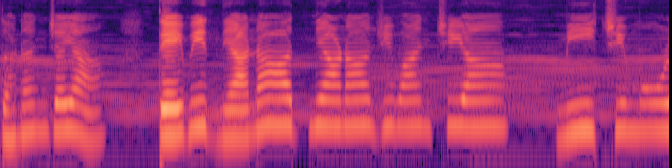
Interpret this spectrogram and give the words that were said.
धनंजया तेवी ज्ञानाज्ञाना जीवांचिया मीची मूळ।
